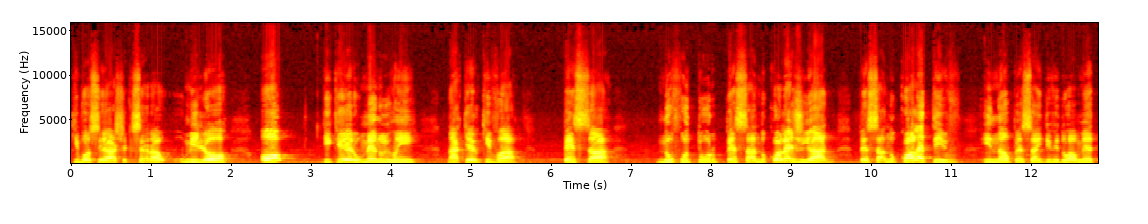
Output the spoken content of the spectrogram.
que você acha que será o melhor, ou que queira o menos ruim, naquele que vá pensar no futuro, pensar no colegiado, pensar no coletivo, e não pensar individualmente,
